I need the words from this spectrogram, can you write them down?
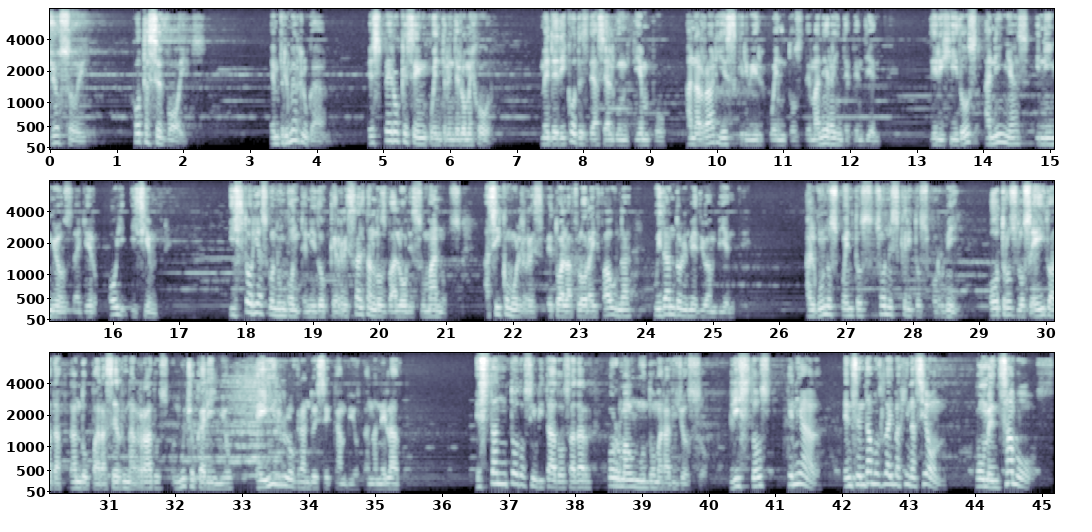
Yo soy J.C. Boyce. En primer lugar, espero que se encuentren de lo mejor. Me dedico desde hace algún tiempo a narrar y escribir cuentos de manera independiente, dirigidos a niñas y niños de ayer, hoy y siempre. Historias con un contenido que resaltan los valores humanos, así como el respeto a la flora y fauna, cuidando el medio ambiente. Algunos cuentos son escritos por mí, otros los he ido adaptando para ser narrados con mucho cariño e ir logrando ese cambio tan anhelado. Están todos invitados a dar forma a un mundo maravilloso. ¿Listos? Genial. Encendamos la imaginación. ¡Comenzamos!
